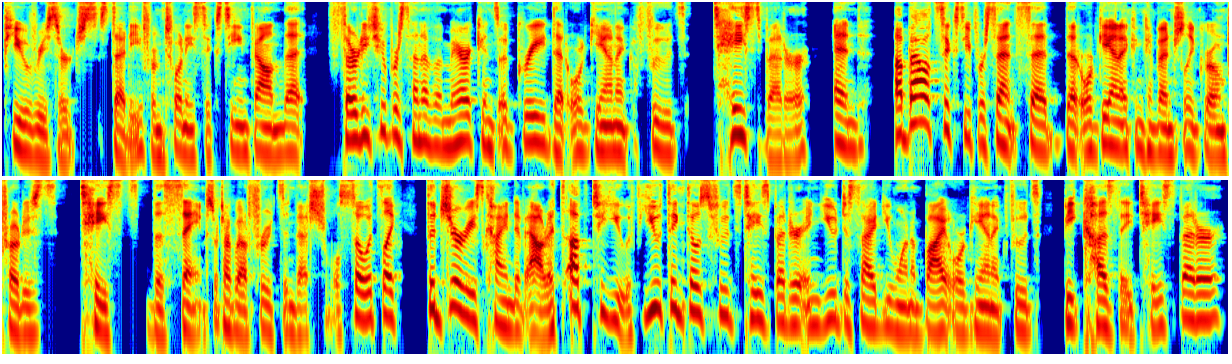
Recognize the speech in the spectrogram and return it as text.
Pew Research study from 2016 found that 32% of Americans agreed that organic foods taste better, and about 60% said that organic and conventionally grown produce tastes the same. So we're talking about fruits and vegetables. So it's like the jury's kind of out. It's up to you. If you think those foods taste better and you decide you want to buy organic foods because they taste better,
